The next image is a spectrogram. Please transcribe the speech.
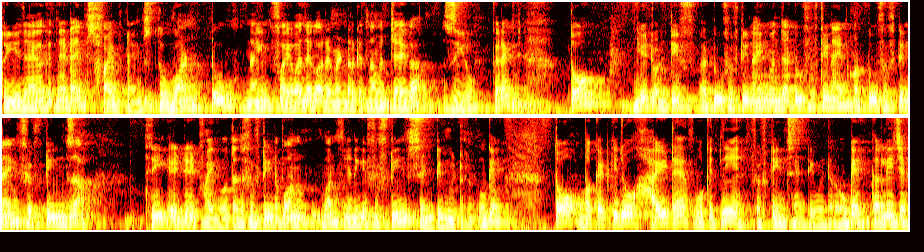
तो ये जाएगा कितने टाइम्स फाइव टाइम्स तो वन टू नाइन फाइव आ जाएगा, और रिमाइंडर कितना बच जाएगा? ज़ीरो करेक्ट तो ये ट्वेंटी टू फिफ्टी नाइन बन जाए टू फिफ्टी नाइन और टू फिफ्टी नाइन फिफ्टीन ज़ा थ्री एट एट फाइव होता है फिफ्टीन अपॉन वन यानी कि फिफ्टीन सेंटीमीटर ओके तो बकेट की जो हाइट है, वो कितनी है? फिफ्टीन सेंटीमीटर ओके कर लीजिए।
